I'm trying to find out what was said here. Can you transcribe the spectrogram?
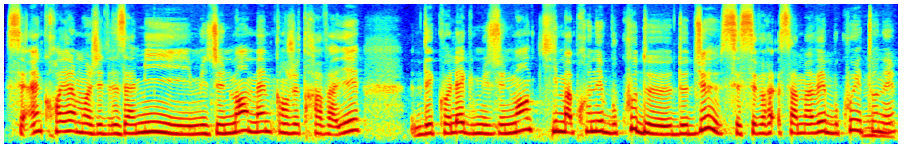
C'est incroyable. Moi, j'ai des amis musulmans, même quand je travaillais, des collègues musulmans qui m'apprenaient beaucoup de, Dieu. Vrai, ça m'avait beaucoup étonné. Mmh.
